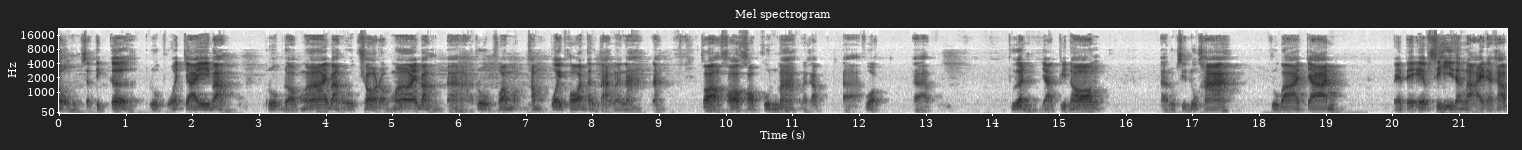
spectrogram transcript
ส่งสติกเกอร์ รูปหัวใจบ้าง รูปดอกไม้บ้าง รูปช่อดอกไม้บ้างอ่ารูปความคำอวยพรต่างๆนานานะก็ขอขอบคุณมากนะครับอ่าพวกอ่า พื่อนญาติพี่น้องอลูกศิษย์ลูกหาครูบาอาจารย์แม้แต่ FC ทั้งหลายนะครับ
